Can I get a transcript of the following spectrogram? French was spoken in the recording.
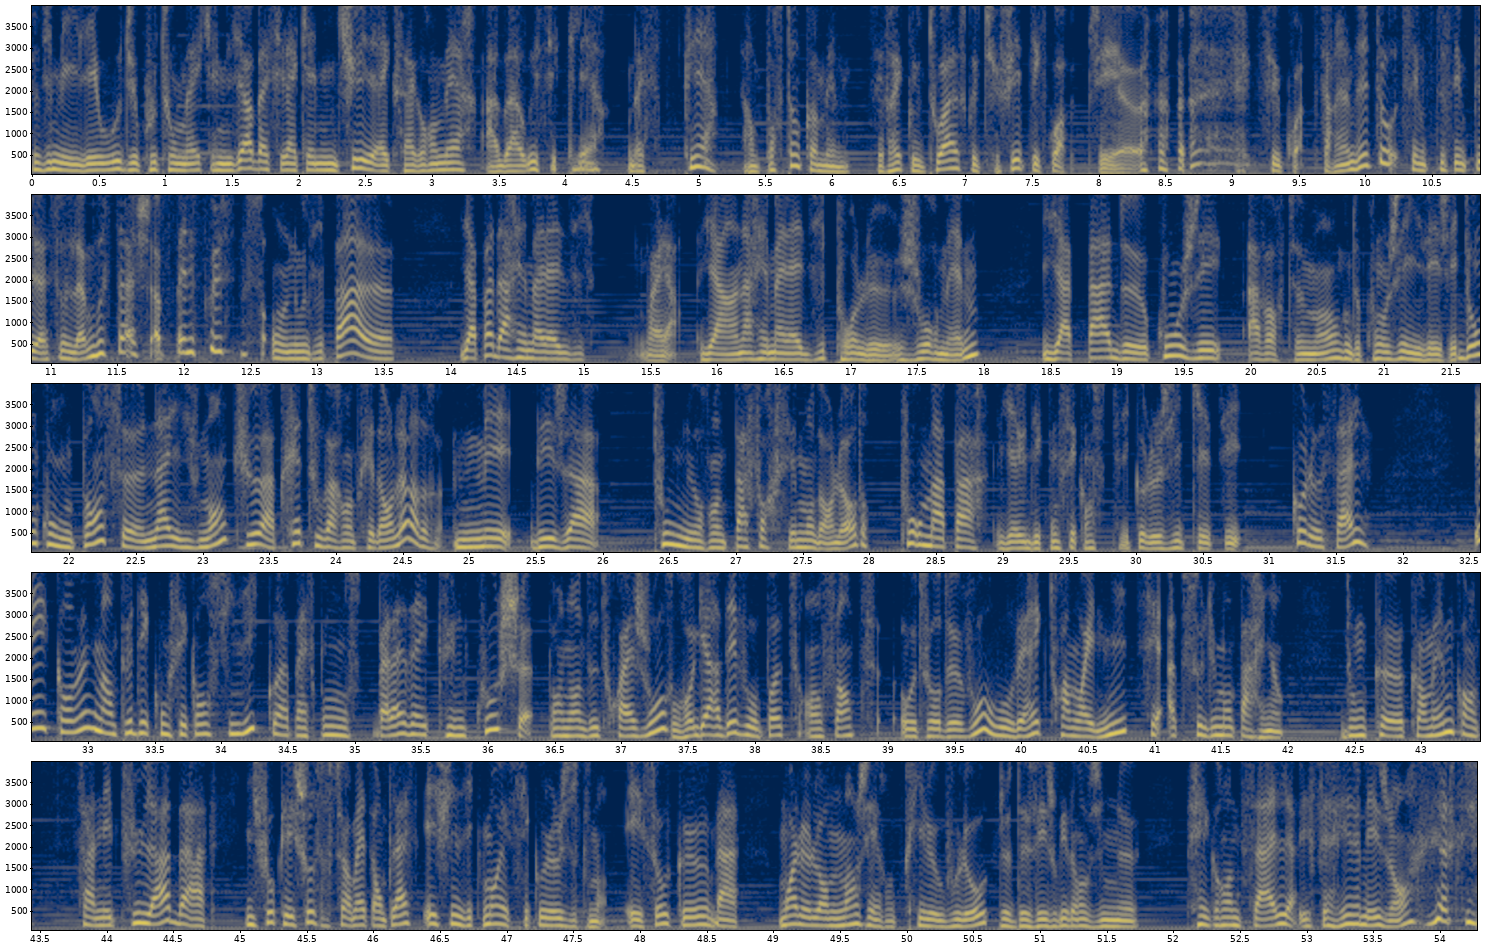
Je dis, mais il est où du coup ton mec? Elle me dit, ah bah c'est la canicule, il est avec sa grand-mère. Ah bah oui, c'est clair. Bah c'est clair, c'est important quand même. C'est vrai que toi, ce que tu fais, t'es quoi? C'est euh, quoi? C'est rien du tout. C'est une petite épilation de la moustache, à peine plus. On nous dit pas, il euh, n'y a pas d'arrêt maladie. Voilà, il y a un arrêt maladie pour le jour même. Il n'y a pas de congé avortement, de congé IVG. Donc on pense naïvement que après tout va rentrer dans l'ordre. Mais déjà, tout ne rentre pas forcément dans l'ordre. Pour ma part, il y a eu des conséquences psychologiques qui étaient colossales et quand même un peu des conséquences physiques, quoi, parce qu'on se balade avec une couche pendant 2-3 jours. Regardez vos potes enceintes autour de vous, vous verrez que 3 mois et demi, c'est absolument pas rien. Donc, euh, quand même, quand ça n'est plus là, bah, il faut que les choses se remettent en place et physiquement et psychologiquement. Et sauf que, bah, moi, le lendemain, j'ai repris le boulot. Je devais jouer dans une très grande salle et faire rire les gens,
